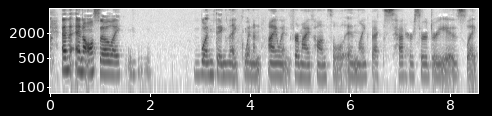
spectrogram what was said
and and also like one thing like when I went for my consult and like Bex had her surgery is like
